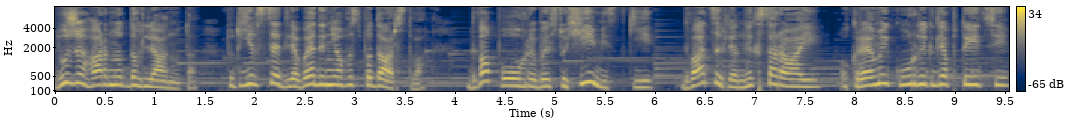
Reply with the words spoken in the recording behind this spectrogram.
дуже гарно доглянута. Тут є все для ведення господарства: два погреби, сухі і місткі, два цегляних сараї, окремий курник для птиці,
